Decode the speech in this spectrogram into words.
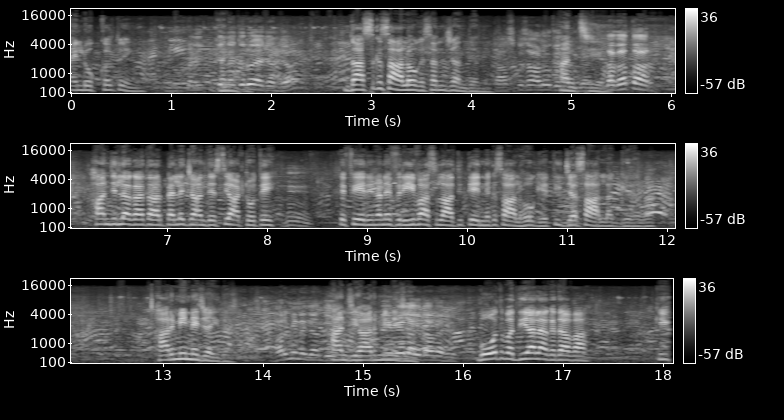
ਅਸੀਂ ਲੋਕਲ ਤੋਂ ਹੀ ਕਿੰਨਾ ਚਿਰ ਹੋਇਆ ਜਾਂਦਾ 10 ਕੁ ਸਾਲ ਹੋ ਗਏ ਸਾਨੂੰ ਜਾਂਦਿਆਂ ਨੂੰ। 10 ਸਾਲ ਹੋ ਗਏ ਹਾਂਜੀ। ਲਗਾਤਾਰ? ਹਾਂਜੀ ਲਗਾਤਾਰ। ਪਹਿਲੇ ਜਾਂਦੇ ਸੀ ਆਟੋ ਤੇ। ਤੇ ਫਿਰ ਇਹਨਾਂ ਨੇ ਫ੍ਰੀ ਬੱਸ ਲਾਤੀ 3 ਕੁ ਸਾਲ ਹੋ ਗਏ ਤੀਜਾ ਸਾਲ ਲੱਗੇ ਦਾ ਵਾ। ਹਰ ਮਹੀਨੇ ਜਾਈਦਾ। ਹਰ ਮਹੀਨੇ ਜਾਂਦੇ? ਹਾਂਜੀ ਹਰ ਮਹੀਨੇ ਜਾਈਦਾ। ਬਹੁਤ ਵਧੀਆ ਲੱਗਦਾ ਵਾ ਕਿ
